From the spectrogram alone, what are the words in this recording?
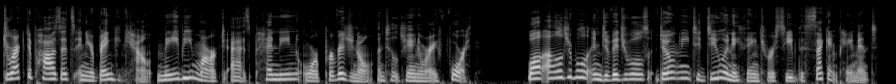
Direct deposits in your bank account may be marked as pending or provisional until January 4th. While eligible individuals don't need to do anything to receive the second payment,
